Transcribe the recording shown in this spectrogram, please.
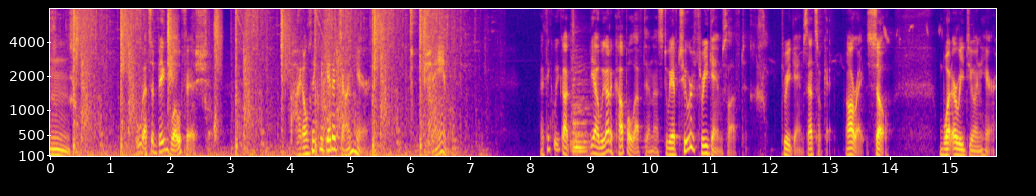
Mmm. Ooh, that's a big blowfish. I don't think we get it done here. Shame. I think we got, yeah, we got a couple left in us. Do we have two or three games left? Three games. That's okay. All right. So, what are we doing here?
